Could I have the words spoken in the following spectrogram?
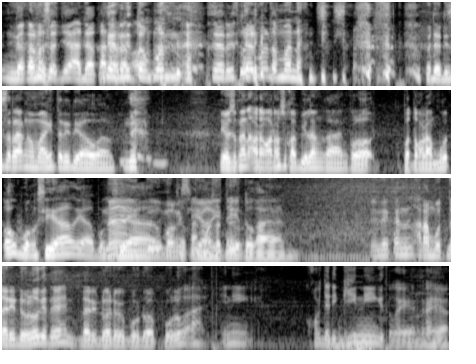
Enggak kan maksudnya ada kan Nyari temen, nyari Nyari temen. teman anjing. Udah diserang sama Aing tadi di awal. ya maksudnya kan orang-orang suka bilang kan kalau potong rambut, oh buang sial ya, buang Nah, sial itu, gitu buang kan. sial Maksudnya itu. itu kan. ini kan rambut dari dulu gitu ya dari 2020 ah ini kok jadi gini gitu kayak kayak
